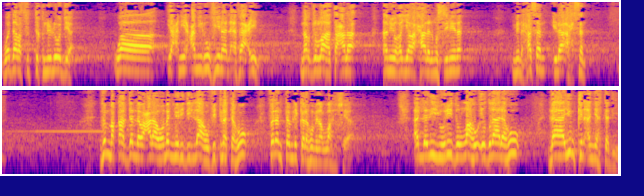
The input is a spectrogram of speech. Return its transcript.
ودرسوا التكنولوجيا ويعني عملوا فينا الأفاعيل. نرجو الله تعالى أن يغير حال المسلمين من حسن إلى أحسن. ثم قال جل وعلا ومن يرد الله فتنته فلن تملك له من الله شيئا. الذي يريد الله إضلاله لا يمكن أن يهتدي.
